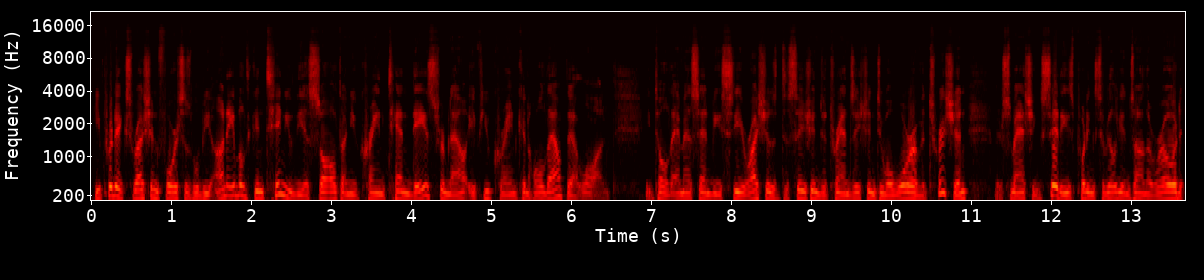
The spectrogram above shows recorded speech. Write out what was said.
He predicts Russian forces will be unable to continue the assault on Ukraine 10 days from now if Ukraine can hold out that long. He told MSNBC Russia's decision to transition to a war of attrition. They're smashing cities, putting civilians on the road.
